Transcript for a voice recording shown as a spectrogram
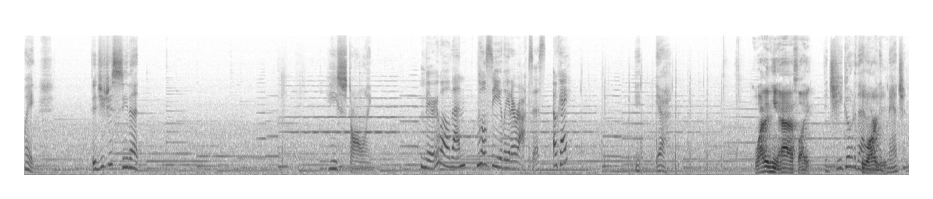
Wait. Did you just see that? He's stalling. Very well then. We'll see you later, Roxas. Okay? Y- yeah. Why didn't he ask, like, Did she go to that Who are haunted you? mansion?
